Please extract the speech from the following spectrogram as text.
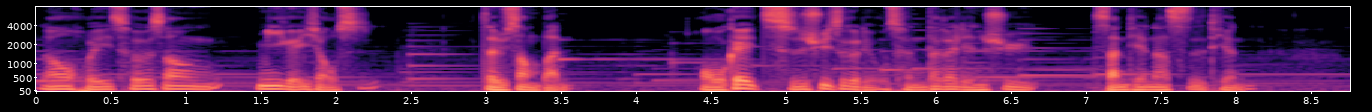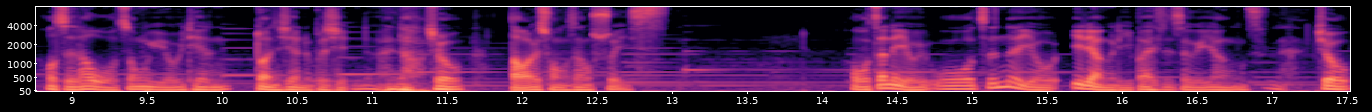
然后回车上眯个一小时，再去上班。我可以持续这个流程，大概连续。三天啊，四天，我直到我终于有一天断线了，不行了，然后就倒在床上睡死。我真的有，我真的有一两个礼拜是这个样子，就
